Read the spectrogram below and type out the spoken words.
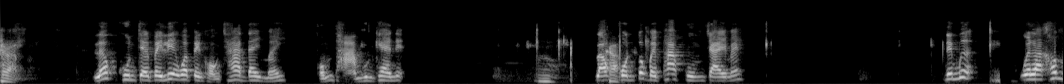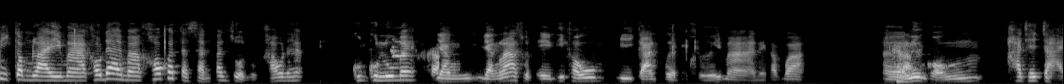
ครับ แล้วคุณจะไปเรียกว่าเป็นของชาติได้ไหม ผมถามคุณแค่เนี้ยอืมเราครับคนต้องไปภาคภูมิใจไหมในเมื่อ เวลาเขามีกำไรมาเขาได้มาเขาก็จัดสรรปันส่วนของเขานะฮะ คุณคุณรู้ไหมอย่างอย่างล่าสุดเองที่เขามีการเปิดเผยมานะครับว่าเอ่อครับเรื่องของค่าใช้จ่าย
